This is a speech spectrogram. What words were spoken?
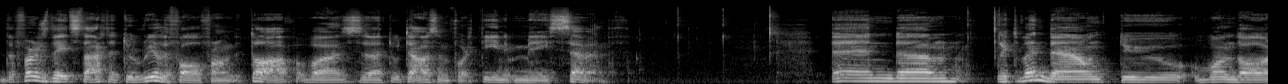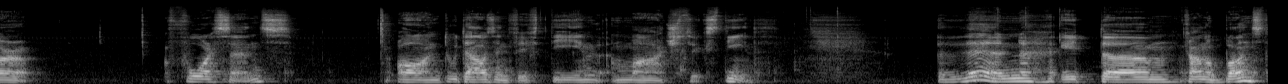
The first day it started to really fall from the top was uh, 2014 May 7th and um, it went down to one dollar four cents on 2015 March 16th. Then it um, kind of bounced,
